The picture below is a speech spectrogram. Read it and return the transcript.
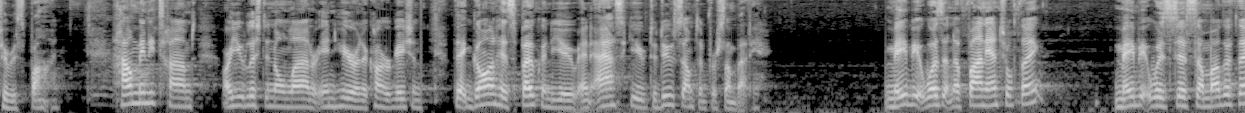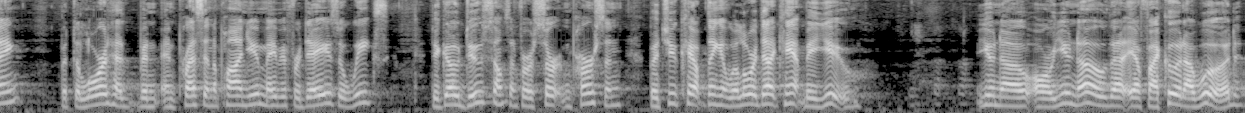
to respond. How many times are you listening online or in here in the congregation that God has spoken to you and asked you to do something for somebody? Maybe it wasn't a financial thing. Maybe it was just some other thing, but the Lord had been impressing upon you maybe for days or weeks to go do something for a certain person, but you kept thinking, well, Lord, that can't be you you know, or you know that if I could, I would,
